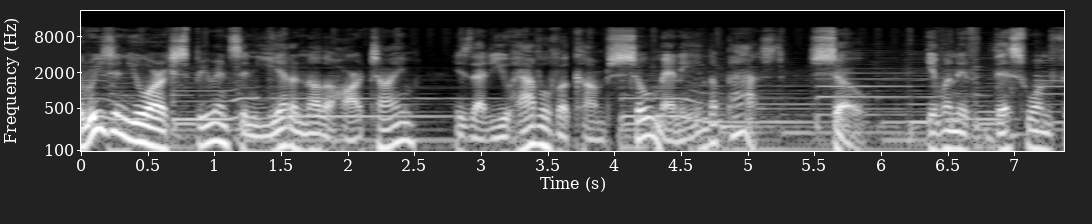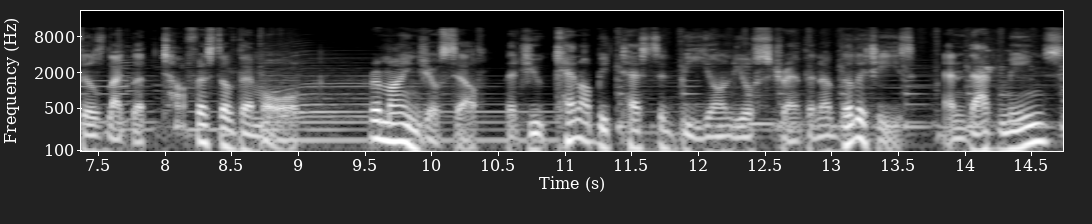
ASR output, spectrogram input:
The reason you are experiencing yet another hard time is that you have overcome so many in the past. So, even if this one feels like the toughest of them all, remind yourself that you cannot be tested beyond your strength and abilities. And that means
